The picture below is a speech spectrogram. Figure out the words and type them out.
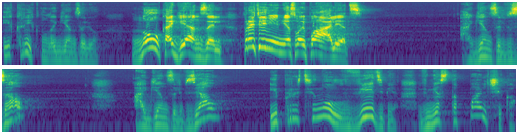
и крикнула Гензелю. «Ну-ка, Гензель, протяни мне свой палец!» А Гензель взял, а Гензель взял и протянул ведьме вместо пальчика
